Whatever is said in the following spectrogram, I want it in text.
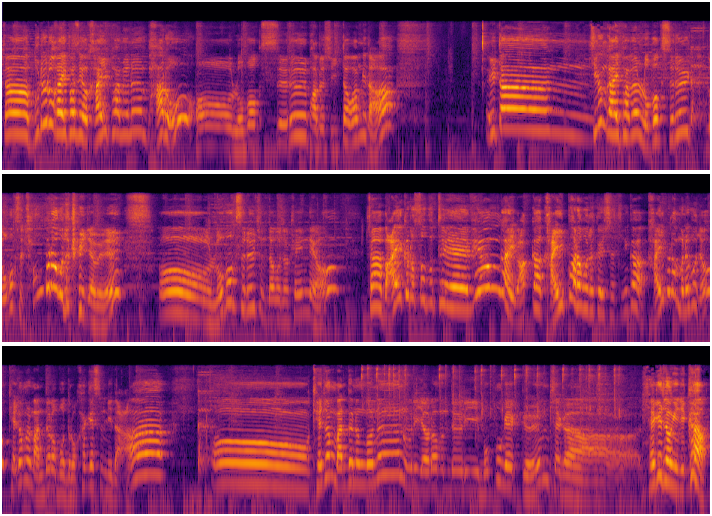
자 무료로 가입하세요. 가입하면은 바로 어, 로벅스를 받을 수 있다고 합니다. 일단 지금 가입하면 로벅스를 로벅스 청구라고 적혀있냐 왜? 어 로벅스를 준다고 적혀있네요. 자 마이크로소프트의 회원가입 아까 가입하라고 적혀 있었으니까 가입을 한번 해보죠. 계정을 만들어 보도록 하겠습니다. 어 계정 만드는 거는 우리 여러분들이 못 보게끔 제가 제 계정이니까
